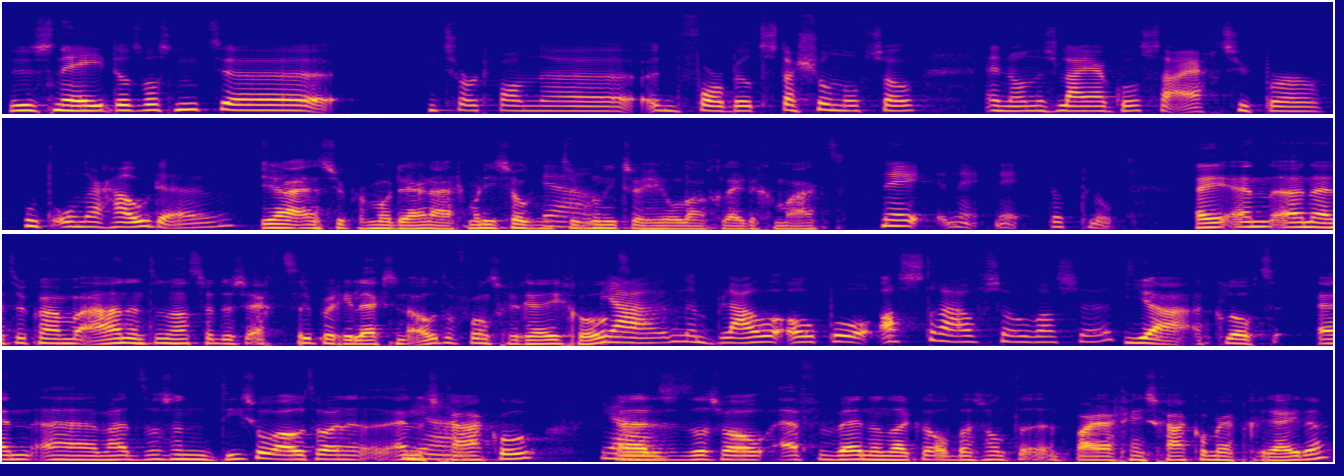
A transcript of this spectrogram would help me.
Dus nee, dat was niet, eh niet soort van eh, een voorbeeldstation of zo. En dan is Laia Gosta echt super goed onderhouden. Ja, en super modern eigenlijk. Maar die is ook Ja. natuurlijk nog niet zo heel lang geleden gemaakt. Nee, nee, nee, dat klopt. Hey, en eh, nee, toen kwamen we aan en toen had ze dus echt super relaxed een auto voor ons geregeld. Ja, een blauwe Opel Astra of zo was het. Ja, klopt. En, eh, maar het was een dieselauto en, en een Ja. schakel. Ja. Eh, dus het was wel even wennen dat ik al best wel een- paar jaar geen schakel meer heb gereden.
